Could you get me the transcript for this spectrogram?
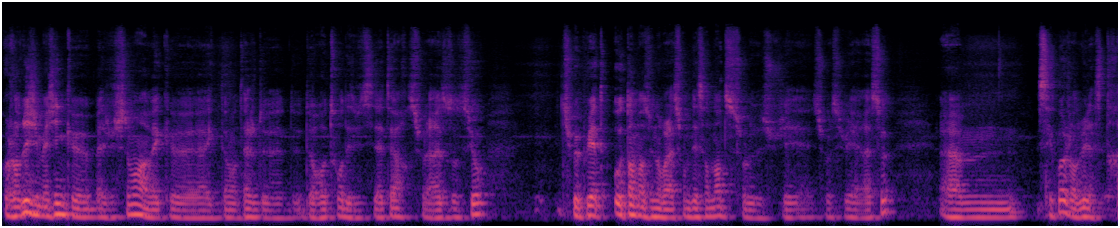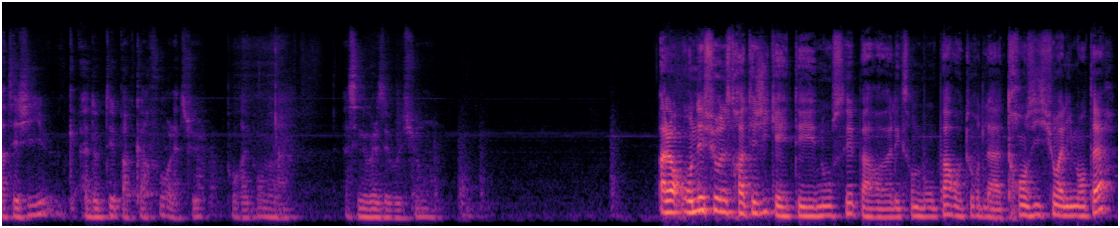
Aujourd'hui, j'imagine que bah, justement, avec, avec davantage de, de, de retour des utilisateurs sur les réseaux sociaux, tu peux plus être autant dans une relation descendante sur le sujet, sur le sujet RSE. Euh, c'est quoi aujourd'hui la stratégie adoptée par Carrefour là-dessus pour répondre à, ces nouvelles évolutions? Alors, on est sur une stratégie qui a été énoncée par euh, Alexandre Bompard autour de la transition alimentaire.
